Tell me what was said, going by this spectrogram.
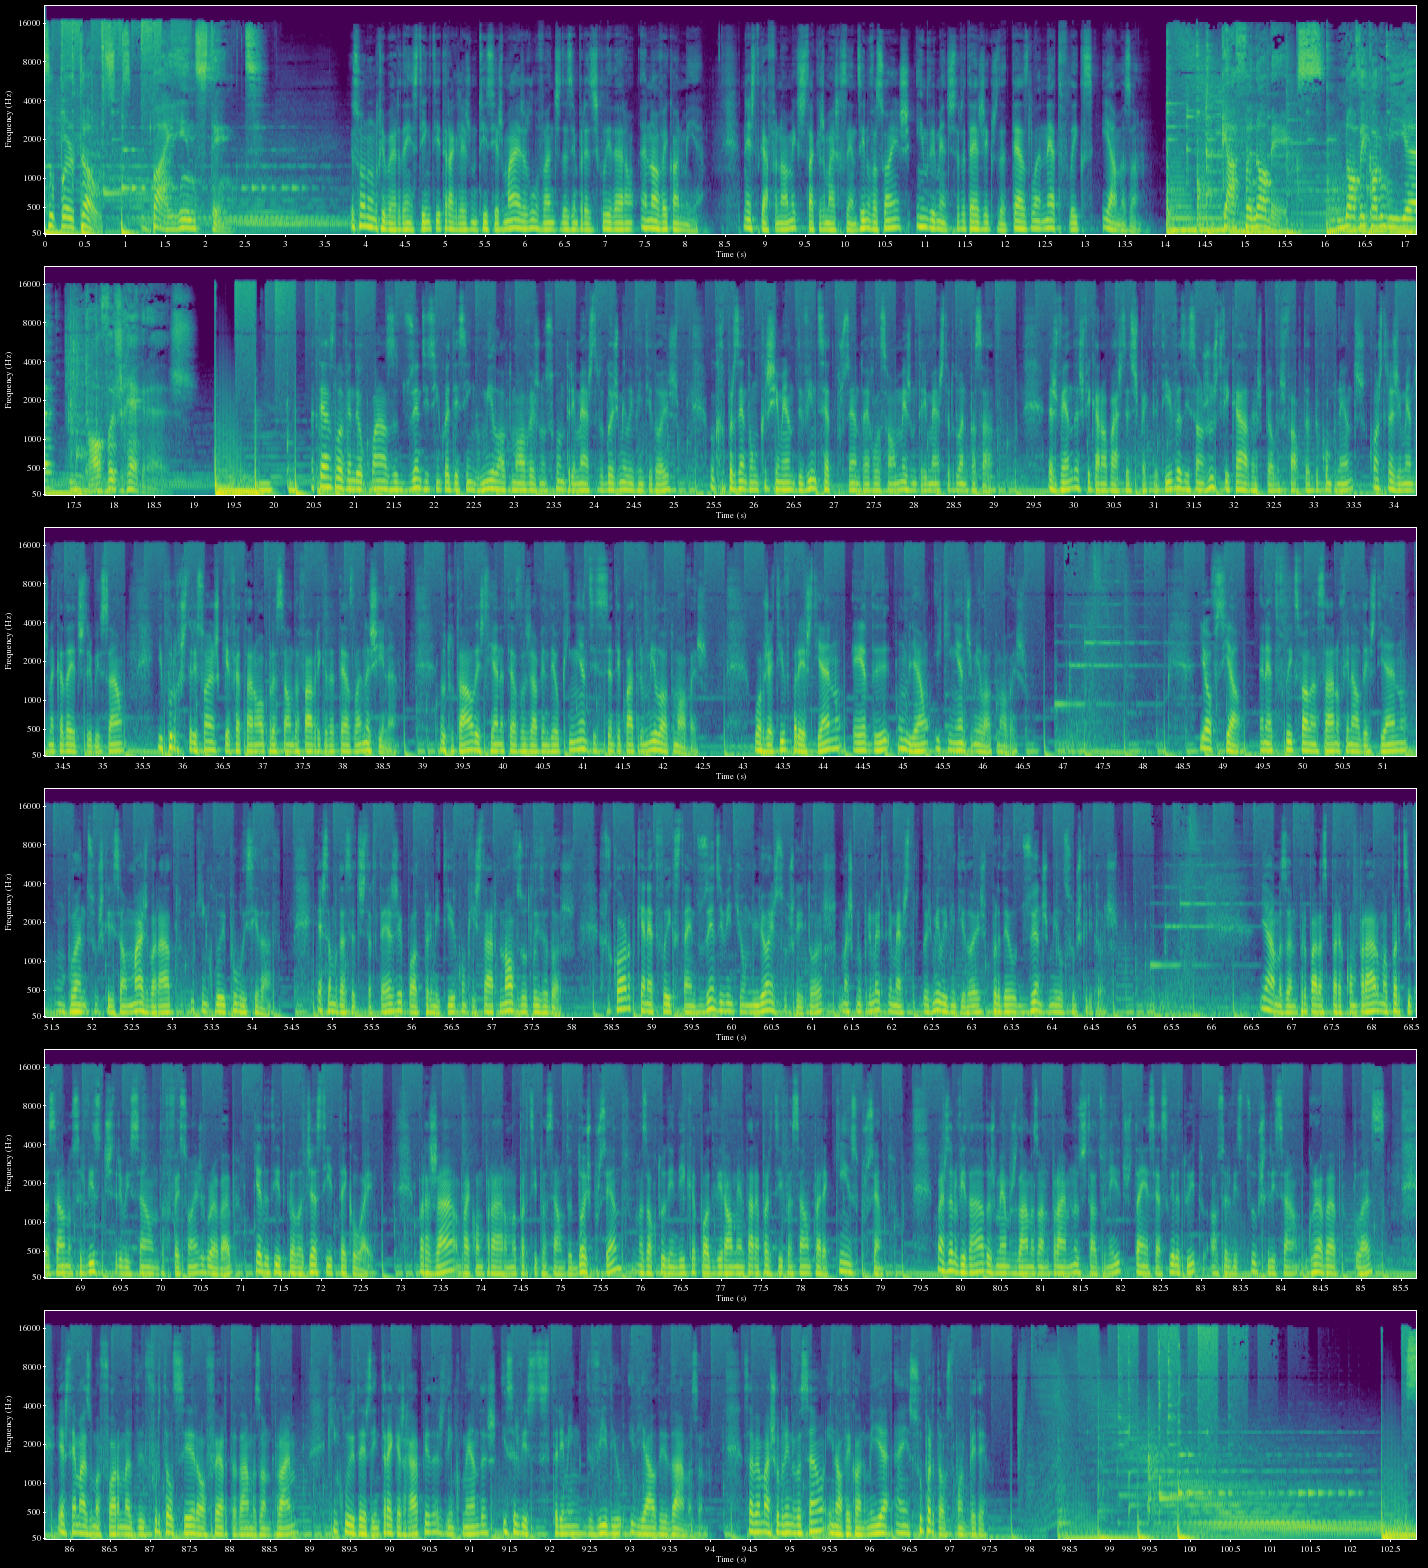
Super Toast by Instinct. Eu sou o Nuno Ribeiro da Instinct e trago-lhe as notícias mais relevantes das empresas que lideram a nova economia. Neste Gafanomics destaca as mais recentes inovações e movimentos estratégicos da Tesla, Netflix e Amazon. Gafanomics. Nova economia, novas regras. A Tesla vendeu quase 255 mil automóveis no segundo trimestre de 2022, o que representa um crescimento de 27% em relação ao mesmo trimestre do ano passado. As vendas ficaram abaixo das expectativas e são justificadas pela falta de componentes, constrangimentos na cadeia de distribuição e por restrições que afetaram a operação da fábrica da Tesla na China. No total, este ano a Tesla já vendeu 564 mil automóveis. O objetivo para este ano é de 1 milhão e 500 mil automóveis. E é oficial, a Netflix vai lançar no final deste ano um plano de subscrição mais barato e que inclui publicidade. Esta mudança de estratégia pode permitir conquistar novos utilizadores. Recorde que a Netflix tem 221 milhões de subscritores, mas que no primeiro trimestre de 2022 perdeu 200 mil subscritores. E a Amazon prepara-se para comprar uma participação no serviço de distribuição de refeições GrabUp, que é detido pela Just Eat Takeaway. Para já, vai comprar uma participação de 2%, mas ao que tudo indica, pode vir a aumentar a participação para 15%. Com esta novidade, os membros da Amazon Prime nos Estados Unidos têm acesso gratuito ao serviço de subscrição GrabUp Plus. Esta é mais uma forma de fortalecer a oferta da Amazon Prime, que inclui desde entregas rápidas de encomendas e serviços de streaming de vídeo e de áudio da Amazon. Sabe mais sobre inovação e nova economia em supertoast.pt.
